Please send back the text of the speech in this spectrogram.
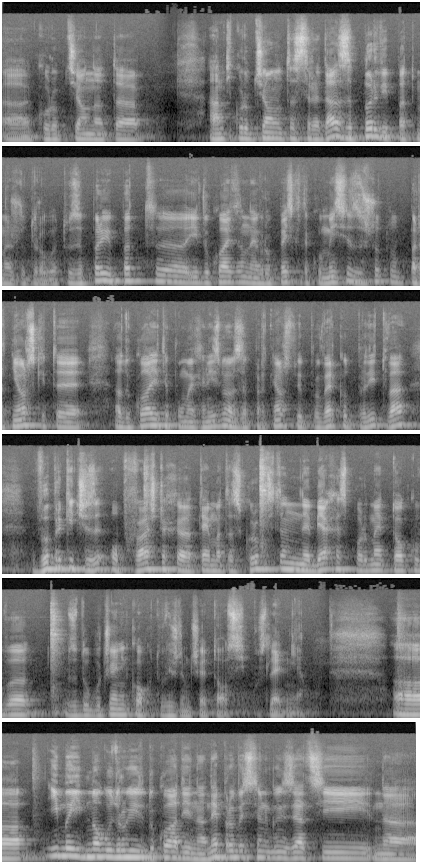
а, корупционната антикорупционната среда за първи път, между другото. За първи път и докладите на Европейската комисия, защото партньорските, докладите по механизма за партньорство и проверка от преди това, въпреки че обхващаха темата с корупцията, не бяха според мен толкова задълбочени, колкото виждам, че е този последния. Uh, има и много други доклади на неправителствени организации на,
